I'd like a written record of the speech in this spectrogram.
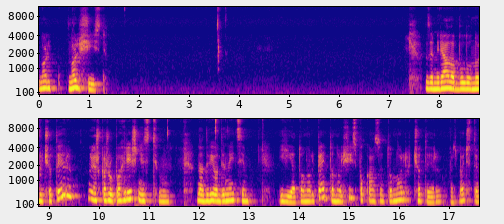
0,6. Заміряла було 0,4. Ну, я ж кажу, погрішність на 2 одиниці є. То 0,5, то 0,6 показує, то 0,4. Ось бачите,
